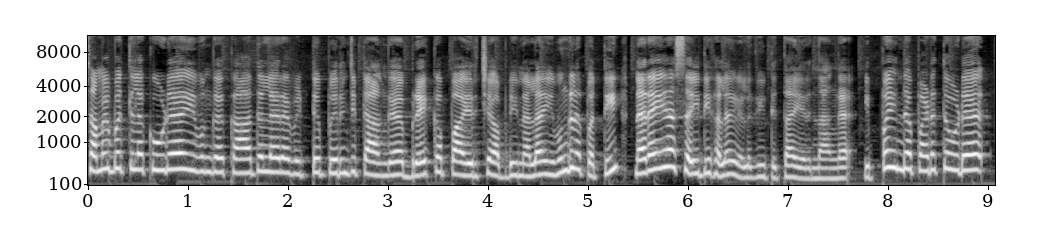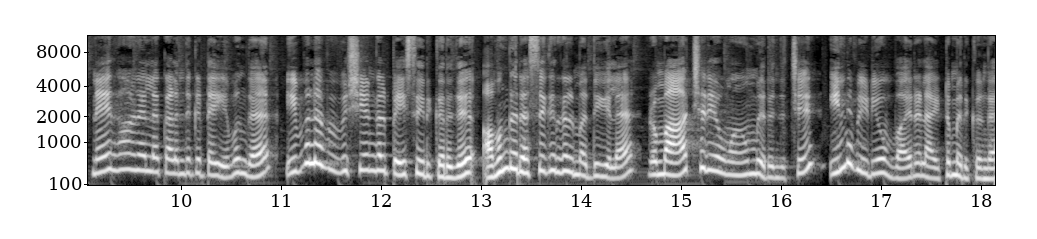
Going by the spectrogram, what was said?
சமீபத்துல கூட இவங்க காதலரை விட்டு பிரிஞ்சுட்டாங்க பிரேக்கப் ஆயிருச்சு அப்படின்னலாம் இவங்கள பத்தி நிறைய செய்திகளை எழுதிட்டு தான் இருந்தாங்க. இப்ப இந்த படத்தோட நேர்காணல்ல கலந்துகிட்ட இவங்க இவ்வளவு விஷயங்கள் பேசியிருக்கிறது அவங்க ரசிகர்கள் மத்தியில ரொம்ப ஆச்சரியமாகவும் இருந்துச்சு. இந்த வீடியோ வைரல் ஆயிட்டும் இருக்குங்க.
